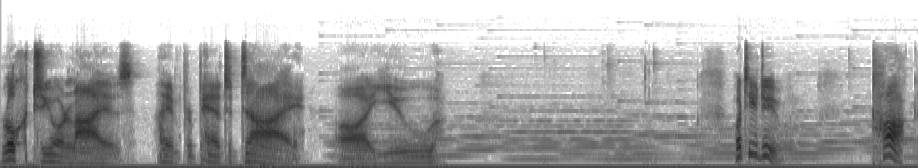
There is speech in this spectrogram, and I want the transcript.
Look to your lives. I am prepared to die. Are you? What do you do? Talk.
